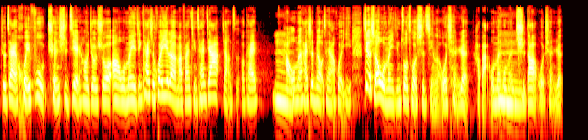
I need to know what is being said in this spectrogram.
就在回复全世界，然后就说啊，我们已经开始会议了，麻烦请参加这样子，OK？嗯，好，我们还是没有参加会议。这个时候我们已经做错事情了，我承认，好吧？我们我们迟到，我承认。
